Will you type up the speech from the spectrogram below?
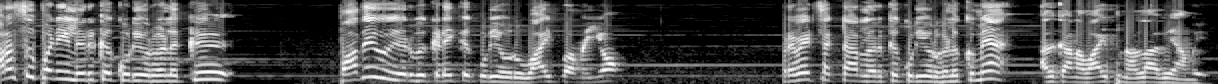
அரசு பணியில் இருக்கக்கூடியவர்களுக்கு பதவி உயர்வு கிடைக்கக்கூடிய ஒரு வாய்ப்பு அமையும். பிரைவேட் செக்டாரில் இருக்கக்கூடியவர்களுக்குமே அதுக்கான வாய்ப்பு நல்லாவே அமையும்.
